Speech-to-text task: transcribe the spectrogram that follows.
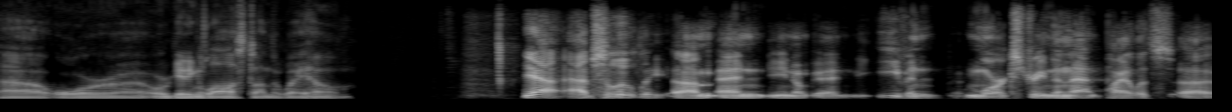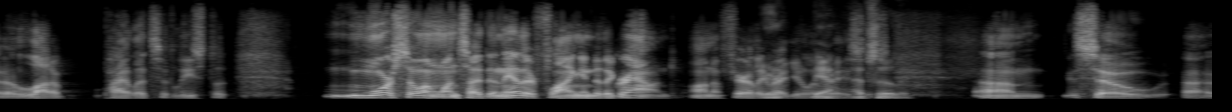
uh, or uh, or getting lost on the way home. Yeah, absolutely. Um, and you know, and even more extreme than that, pilots, uh, a lot of pilots, at least more so on one side than the other, flying into the ground on a fairly yeah, regular yeah, basis. Absolutely. Um, so uh,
